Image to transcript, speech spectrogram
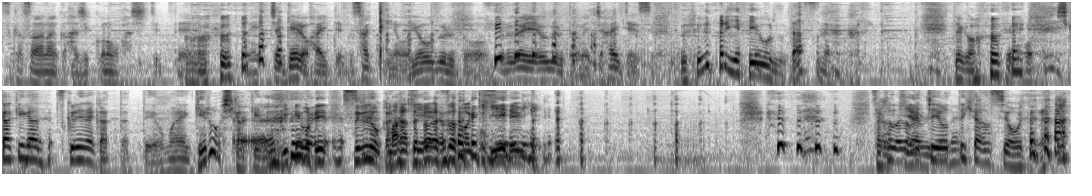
司はなんか端っこの方走ってって、うめっちゃゲロ吐いてるさっきのヨーグルトブルガリアヨーグルトめっちゃ吐いてるんですよ。ブルガリアヨーグルト出すね。てか仕掛けが作れなかったってお前ゲロ仕掛けに俺 するのかなと蒔絵そう蒔蒔絵に絵みたいな魚がめっちゃ寄ってきたんですよみたいな。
